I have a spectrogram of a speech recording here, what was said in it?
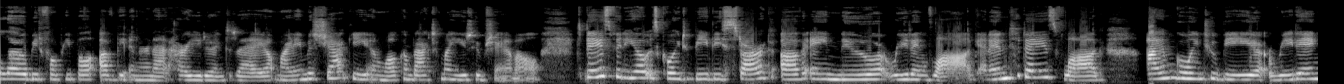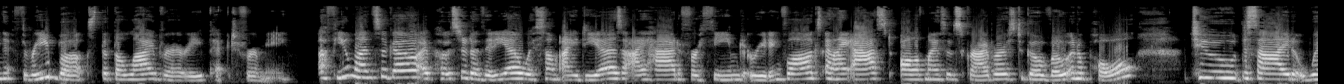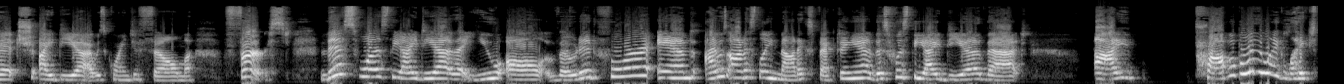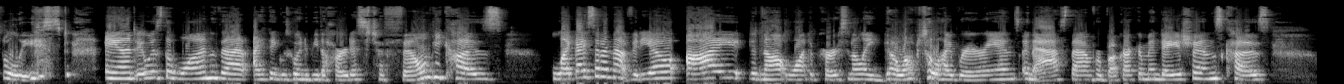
Hello, beautiful people of the internet. How are you doing today? My name is Jackie and welcome back to my YouTube channel. Today's video is going to be the start of a new reading vlog. And in today's vlog, I am going to be reading three books that the library picked for me. A few months ago, I posted a video with some ideas I had for themed reading vlogs, and I asked all of my subscribers to go vote in a poll to decide which idea I was going to film first. This was the idea that you all voted for, and I was honestly not expecting it. This was the idea that I probably like liked the least, and it was the one that I think was going to be the hardest to film because like I said in that video, I did not want to personally go up to librarians and ask them for book recommendations because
